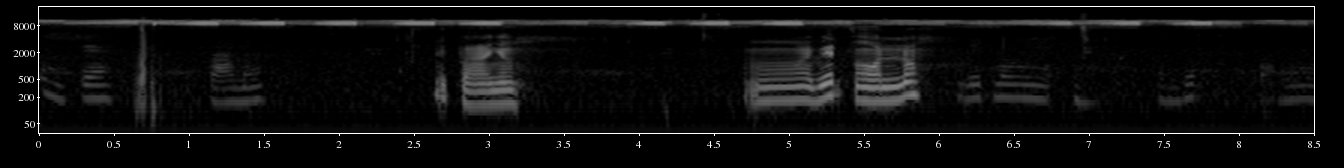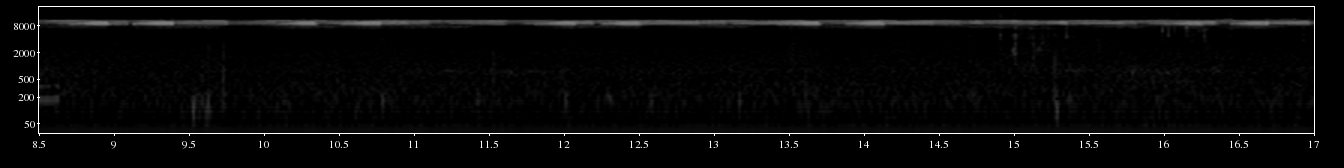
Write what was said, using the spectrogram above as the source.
ปลาขึ้นแกปลาเนื้อะไอ้ปลายังอ๋อเบ็ดอ่อนเนาะเบ็ดน้อยอืมทำเบ็ดปลาน้อย ปลา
